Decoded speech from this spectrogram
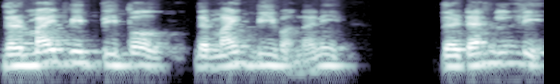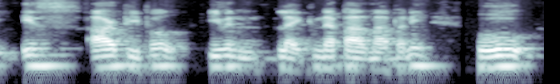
there might be people, there might be Vandani. There definitely is our people, even like Nepal Mapani, who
